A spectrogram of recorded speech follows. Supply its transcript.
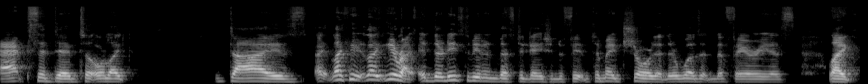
accidental or like dies like like you're right there needs to be an investigation to fit, to make sure that there wasn't nefarious like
